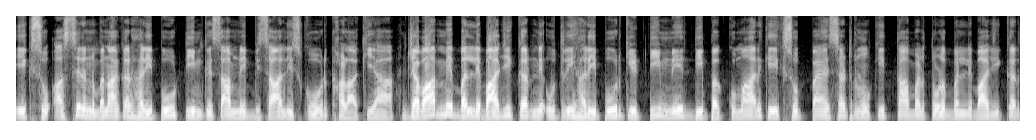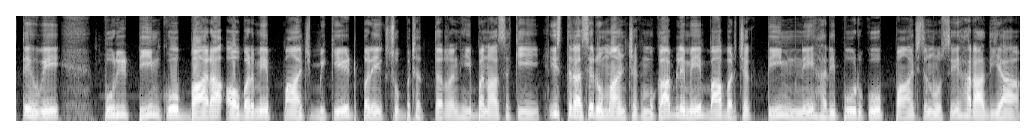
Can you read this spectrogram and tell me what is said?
180 रन बनाकर हरिपुर टीम के सामने विशाल स्कोर खड़ा किया। जवाब में बल्लेबाजी करने उतरी हरिपुर की टीम ने दीपक कुमार के एक सौ पैंसठ रनों की ताबड़तोड़ बल्लेबाजी करते हुए पूरी टीम को 12 ओवर में पाँच विकेट पर 175 रन ही बना सकी। इस तरह से रोमांचक मुकाबले में बाबरचक टीम ने हरिपुर को पाँच रनों से हरा दिया।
